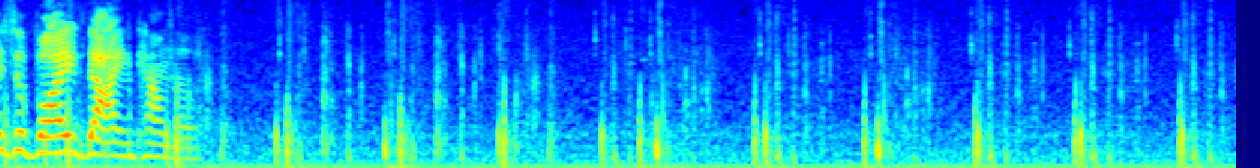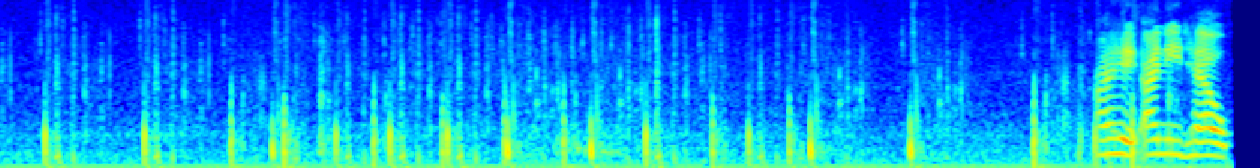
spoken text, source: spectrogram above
I survived that encounter. I I need help.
